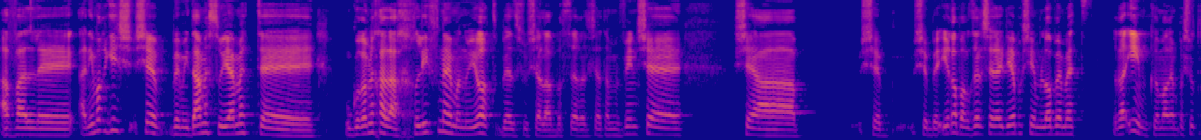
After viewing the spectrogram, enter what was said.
אבל uh, אני מרגיש שבמידה מסוימת uh, הוא גורם לך להחליף נאמנויות באיזשהו שלב בסרט, כשאתה מבין ש... שה... ש... שבעיר הברזל של איידי אבושי הם לא באמת רעים, כלומר הם פשוט,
